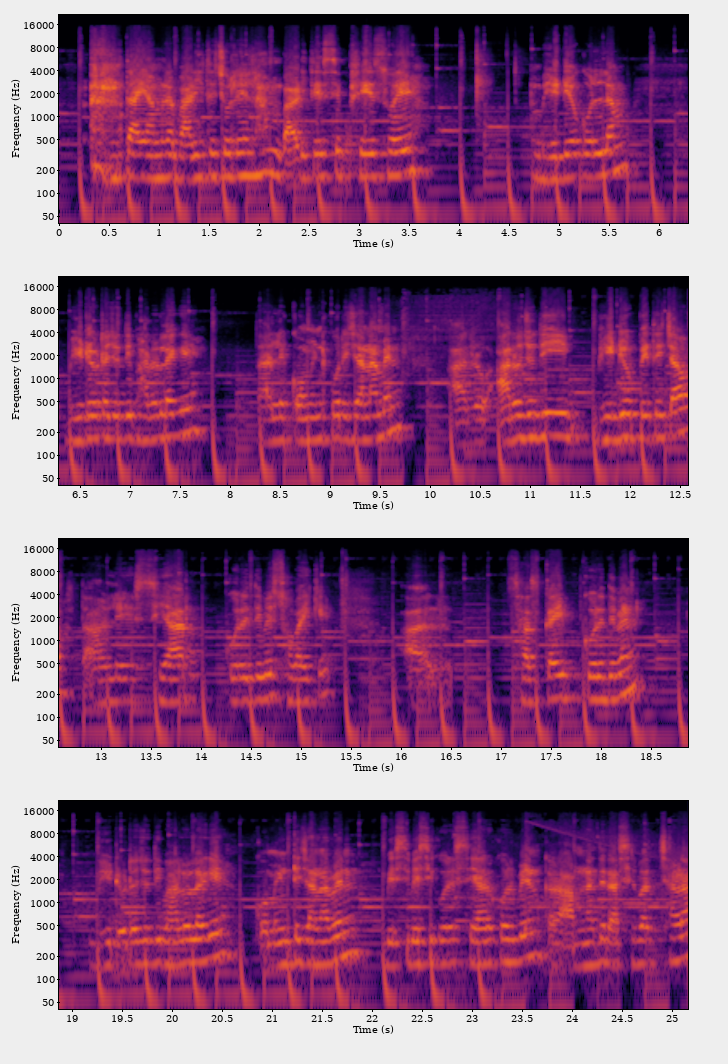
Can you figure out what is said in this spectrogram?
তাই আমরা বাড়িতে চলে এলাম, বাড়িতে এসে ফ্রেশ হয়ে ভিডিও করলাম। ভিডিওটা যদি ভালো লাগে, তাহলে কমেন্ট করে জানাবেন। আর আরও যদি ভিডিও পেতে চাও, তাহলে শেয়ার করে দেবে সবাইকে। আর সাবস্ক্রাইব করে দেবেন। ভিডিওটা যদি ভালো লাগে, কমেন্টে জানাবেন। বেশি বেশি করে শেয়ার করবেন, কারণ আপনাদের আশীর্বাদ ছাড়া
